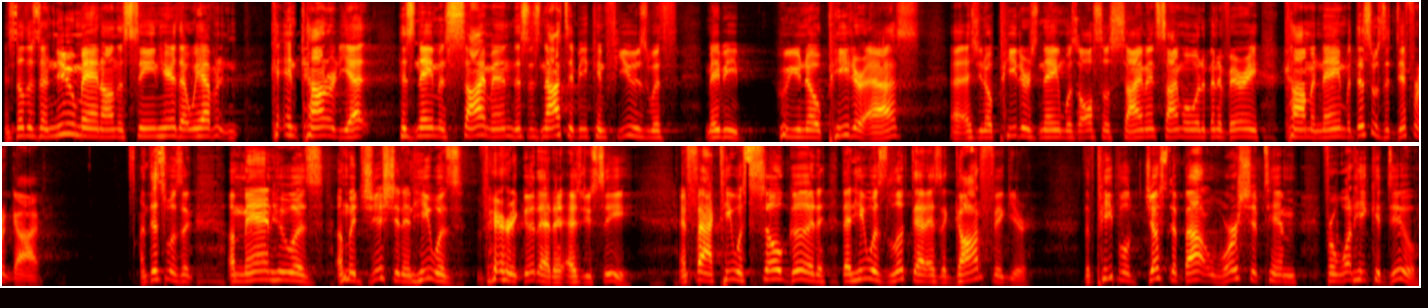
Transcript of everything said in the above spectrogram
And so there's a new man on the scene here that we haven't encountered yet. His name is Simon. This is not to be confused with maybe who you know Peter as. Uh, as you know, Peter's name was also Simon. Simon would have been a very common name, but this was a different guy. And this was a, a man who was a magician, and he was very good at it, as you see. In fact, he was so good that he was looked at as a God figure. The people just about worshiped him for what he could do.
